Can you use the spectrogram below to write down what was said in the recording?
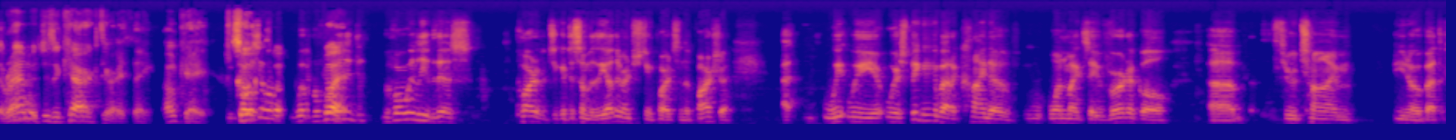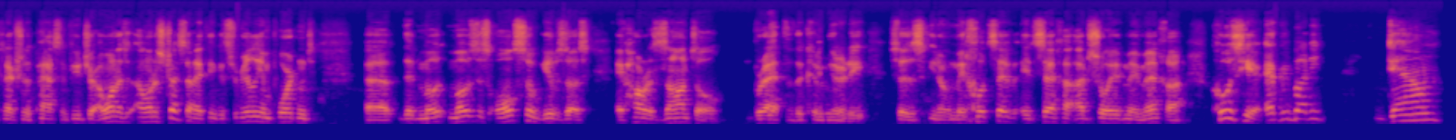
the ram which is a character I think. Okay, so, so before, we, before we leave this part of it to get to some of the other interesting parts in the parsha we, we, we're speaking about a kind of, one might say, vertical uh, through time, you know, about the connection of the past and future. I want to, I want to stress that I think it's really important uh, that Mo- Moses also gives us a horizontal breadth of the community. Says, you know, who's here? Everybody down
